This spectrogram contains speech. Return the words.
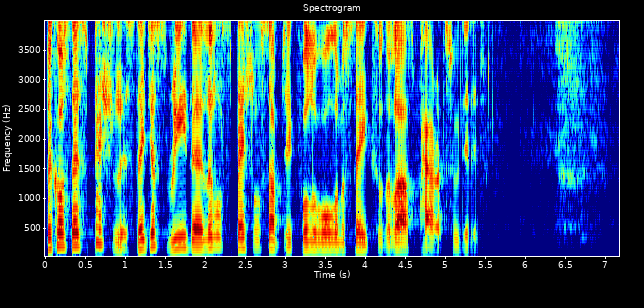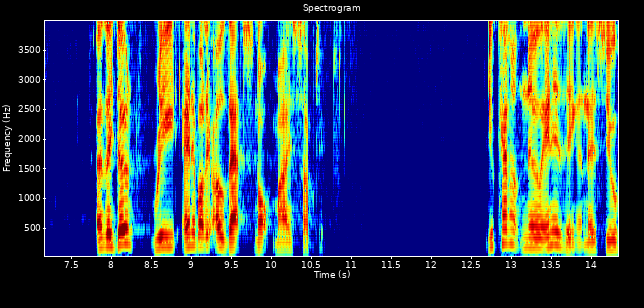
because they're specialists. They just read their little special subject full of all the mistakes of the last parrots who did it. And they don't read anybody, oh, that's not my subject. You cannot know anything unless you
